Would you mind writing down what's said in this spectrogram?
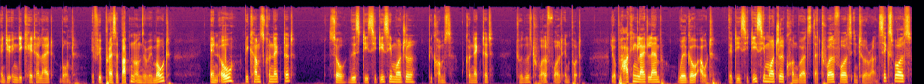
and your indicator light won't. If you press a button on the remote, NO becomes connected, so this DC-DC module becomes connected to the 12 volt input. Your parking light lamp will go out. The DC-DC module converts that 12 volts into around 6 volts.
